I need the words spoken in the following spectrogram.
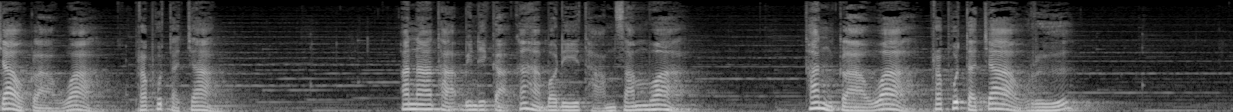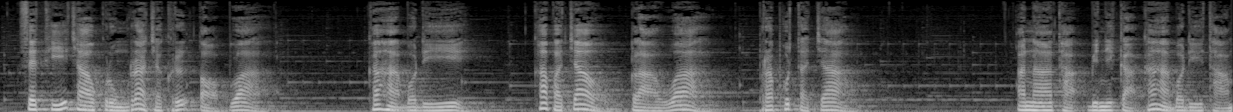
เจ้ากล่าวว่า พระพุทธเจ้า อนาถบินิกะข้าบดีถามซ้ำว่า ท่านกล่าวว่าพระพุทธเจ้าหรือ เศรษฐีชาวกรุงราชครึตอบว่า ข้าบดี ข้าพเจ้ากล่าวว่า พระพุทธเจ้า อนาถบินิกะข้าบดีถาม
